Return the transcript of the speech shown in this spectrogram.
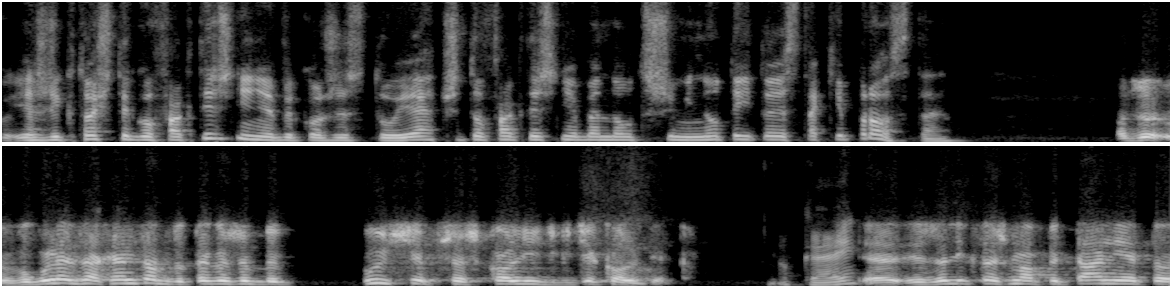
jeżeli ktoś tego faktycznie nie wykorzystuje, czy to faktycznie będą trzy minuty i to jest takie proste. Znaczy, w ogóle zachęcam do tego, żeby pójść się przeszkolić gdziekolwiek. Okay. E, jeżeli ktoś ma pytanie, to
